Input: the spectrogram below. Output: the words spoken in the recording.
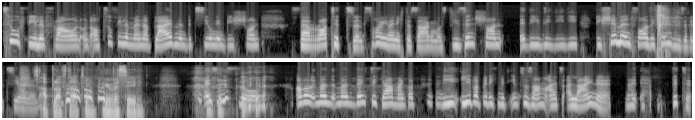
Zu viele Frauen und auch zu viele Männer bleiben in Beziehungen, die schon verrottet sind. Sorry, wenn ich das sagen muss. Die sind schon, äh, die, die, die, die, die schimmeln vor sich hin, diese Beziehungen. Das Ablaufdatum übersehen. Es ist so. Aber man, man denkt sich, ja, mein Gott, li lieber bin ich mit ihm zusammen als alleine. Nein, äh, bitte,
